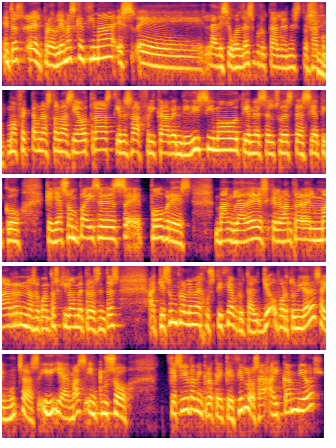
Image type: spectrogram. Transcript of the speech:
entonces el problema es que encima es la desigualdad es brutal en esto, o sea, cómo afecta a unas zonas y a otras, tienes África vendidísimo, tienes el sudeste asiático, que ya son países pobres Bangladesh, que le va a entrar el mar no sé cuántos kilómetros. Entonces, aquí es un problema de justicia brutal. Yo, oportunidades hay muchas y, además incluso Que eso yo también creo que hay que decirlo. O sea, hay cambios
